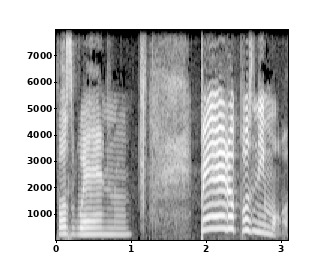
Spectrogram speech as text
pues bueno, pero pues ni modo.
